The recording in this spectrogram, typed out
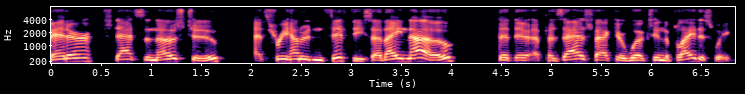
better stats than those two at 350. So they know that a pizzazz factor works into play this week.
